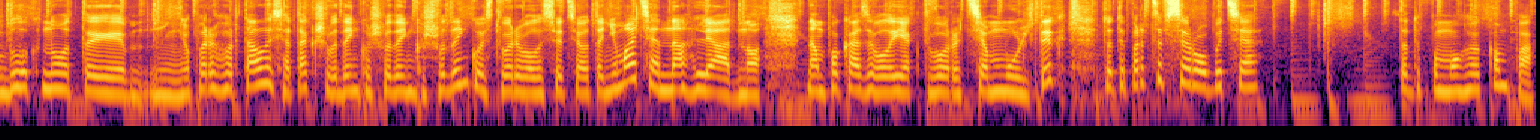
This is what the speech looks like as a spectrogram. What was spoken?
блокноти перегорталися так швиденько, швиденько, швиденько, і створювалася ця от анімація. Наглядно нам показували, як твориться мультик. То тепер це все робиться за допомогою компа.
